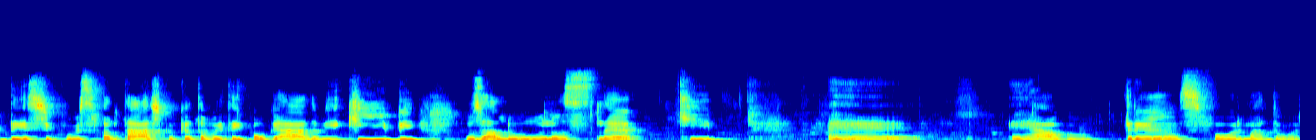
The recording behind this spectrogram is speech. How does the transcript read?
deste curso fantástico que eu estou muito empolgada, minha equipe, os alunos, né? Que é, é algo transformador.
